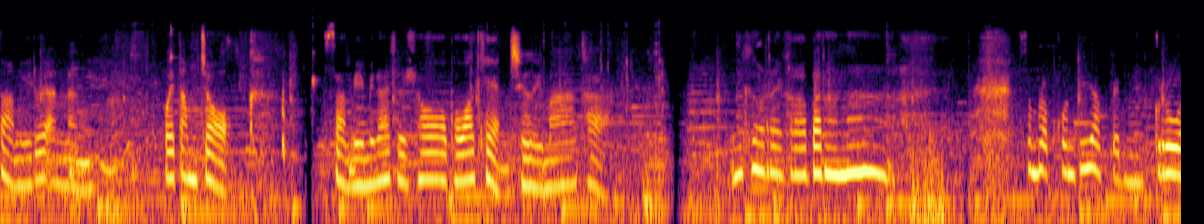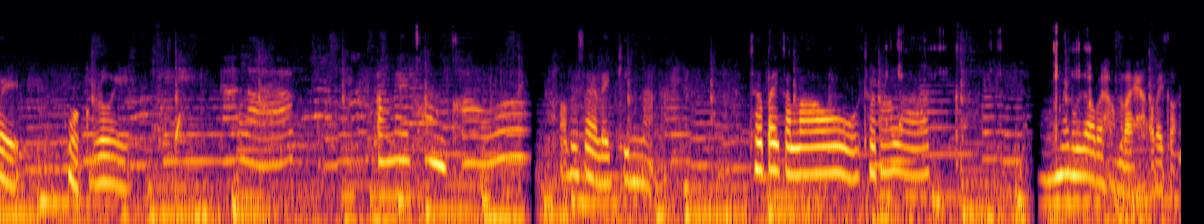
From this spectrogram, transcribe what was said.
สามีด้วยอันหนึ่งไว้ตำจอก สามีไม่น่าจะชอบ เพราะว่าแขนเชยมากค่ะ นี่คืออะไรคะบานาน่าสำหรับคนที่อยากเป็นกล้วย หัวกล้วยน่ารักอะไรของเขาอะเอาไปใส่อะไรกินอะเธอไปกับเรา เธอน่ารัก ไม่รู้จะเอาไปทำอะไรเอาไปก่อน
